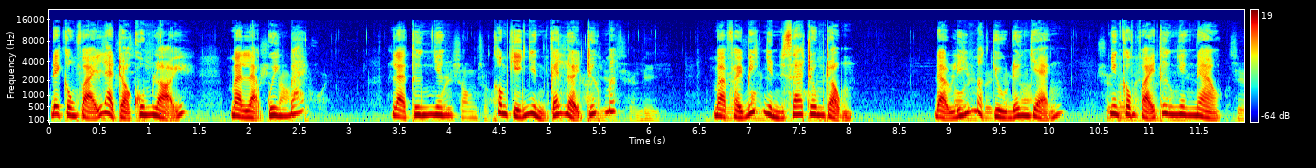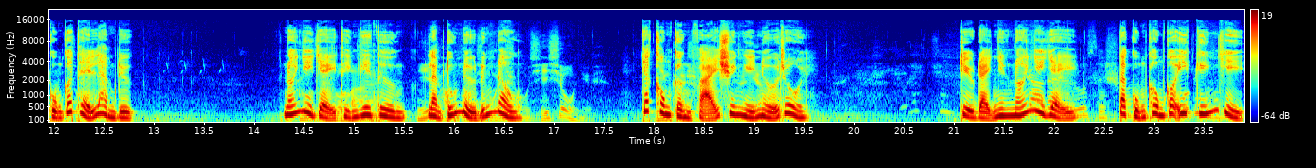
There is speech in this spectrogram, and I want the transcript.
Đây không phải là trò khung lõi, Mà là quyên bác, Là thương nhân, Không chỉ nhìn cái lợi trước mắt, Mà phải biết nhìn xa trông rộng. Đạo lý mặc dù đơn giản, Nhưng không phải thương nhân nào cũng có thể làm được. Nói như vậy thì nghe thường Làm tú nữ đứng đầu. Chắc không cần phải suy nghĩ nữa rồi. Triệu đại nhân nói như vậy, Ta cũng không có ý kiến gì.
